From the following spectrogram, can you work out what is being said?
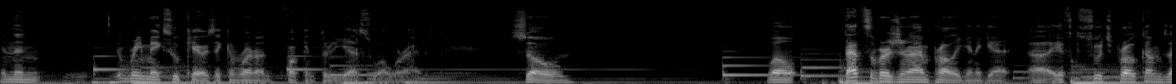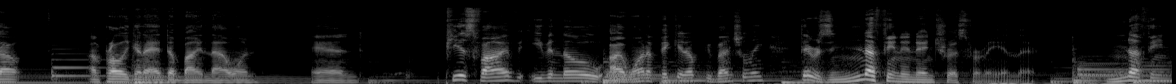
And then remakes, who cares? They can run on fucking 3DS while we're at it. So, well, that's the version I'm probably gonna get. Uh, if the Switch Pro comes out, I'm probably gonna end up buying that one. And PS5, even though I want to pick it up eventually, there is nothing in interest for me in there. Nothing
